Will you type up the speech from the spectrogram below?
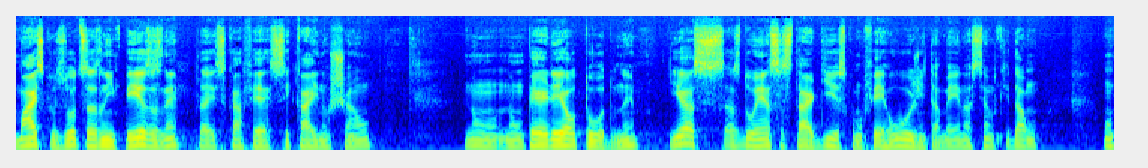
mais que os outros, as limpezas, né? Para esse café se cair no chão, não, não perder ao todo, né? E as, as doenças tardias, como ferrugem também, nós temos que dar um, um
